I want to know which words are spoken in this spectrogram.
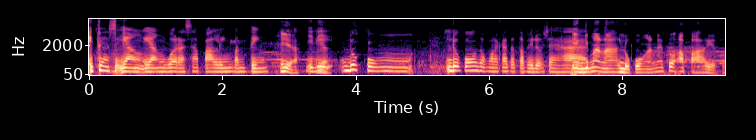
itu yang yang yang gue rasa paling penting Iya. jadi iya. dukung dukung untuk mereka tetap hidup sehat Ya, gimana dukungannya tuh apa gitu?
